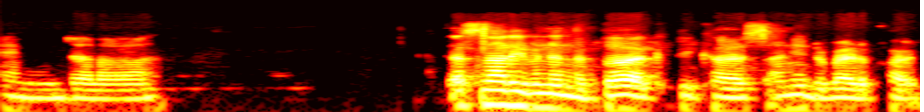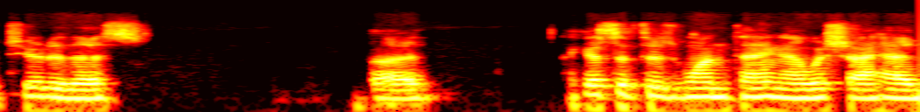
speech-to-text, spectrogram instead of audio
and uh, that's not even in the book because I need to write a part two to this. But I guess if there's one thing I wish I had,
